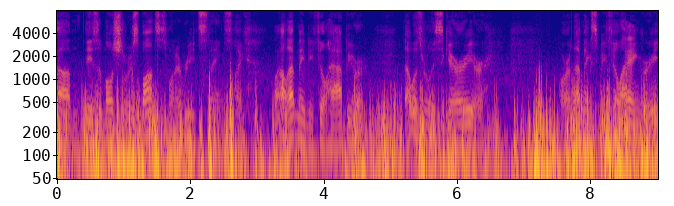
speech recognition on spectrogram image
um, these emotional responses when it reads things like, wow, that made me feel happy, or that was really scary, or or that makes me feel angry.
